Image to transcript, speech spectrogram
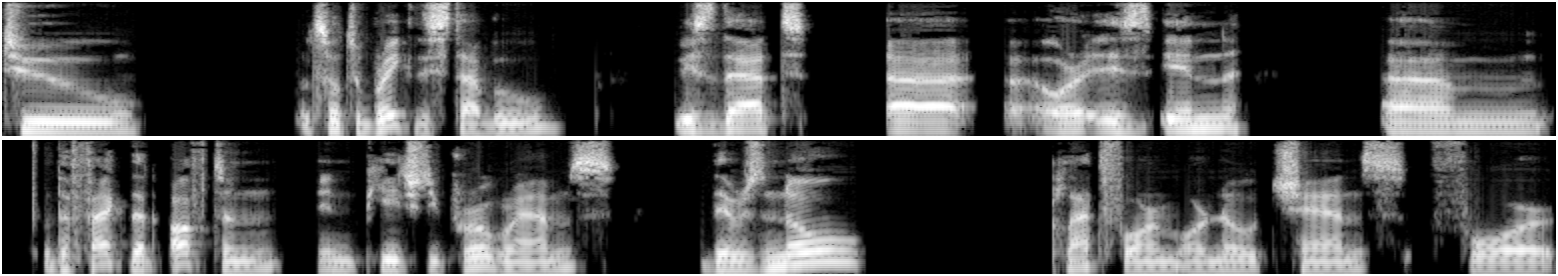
to so to break this taboo is that uh, or is in um, the fact that often in PhD programs there is no platform or no chance for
